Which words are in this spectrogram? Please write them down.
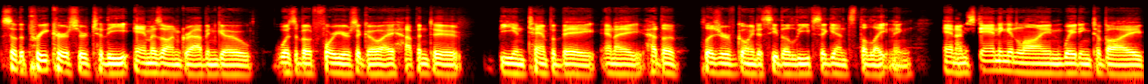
So the precursor to the Amazon grab and go was about four years ago. I happened to be in Tampa Bay and I had the pleasure of going to see the Leafs against the Lightning. And I'm standing in line waiting to buy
